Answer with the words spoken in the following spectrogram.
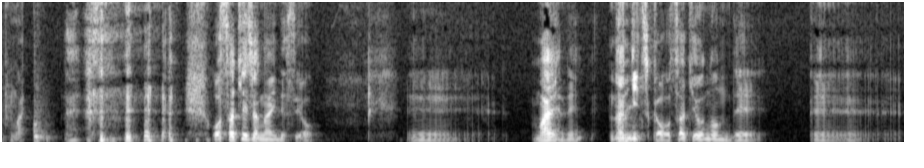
ー、うまい。ね。お酒じゃないですよ。えー、前ね何日かお酒を飲んで、え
